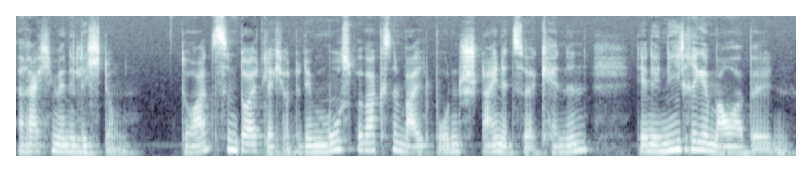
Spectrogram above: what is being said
erreichen wir eine Lichtung. Dort sind deutlich unter dem moosbewachsenen Waldboden Steine zu erkennen, die eine niedrige Mauer bilden.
